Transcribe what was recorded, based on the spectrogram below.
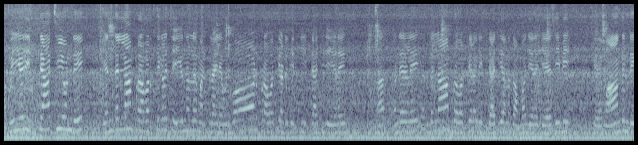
അപ്പോൾ ഈ ഒരു ഇറ്റാച്ചി കൊണ്ട് എന്തെല്ലാം പ്രവർത്തികൾ ചെയ്യുന്നുള്ളത് മനസ്സിലായില്ല? ഒരുപാട് പ്രവൃത്തിയായിട്ട് ശരിക്കും ഇറ്റാച്ചി ചെയ്യണേ. കണ്ടേ എന്തെല്ലാം പ്രവൃത്തിയാണ് ഒരു എന്ന സംഭവം ചെയ്യണത് ജെ സി ബി മാന്തുണ്ട്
